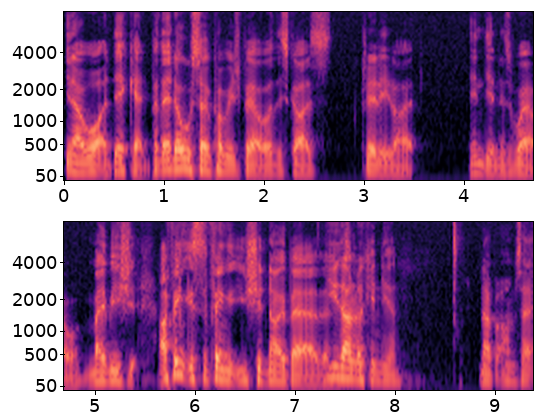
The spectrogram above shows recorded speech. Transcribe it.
you know, what a dickhead. But they'd also probably just be like, well, this guy's clearly like Indian as well. Maybe you should. I think it's the thing that you should know better than You don't look Indian. No, but I'm saying.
